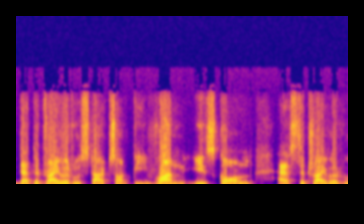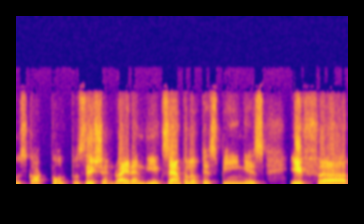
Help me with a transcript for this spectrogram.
that the driver who starts on P1 is called as the driver who's got pole position, right? And the example of this being is if uh,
